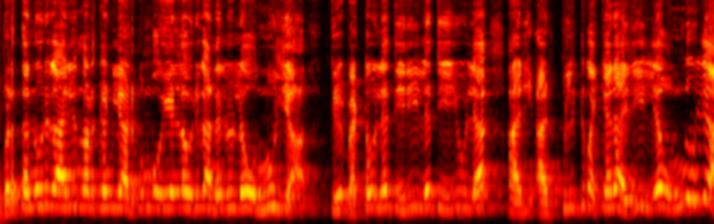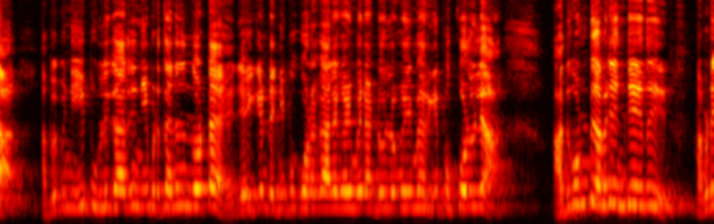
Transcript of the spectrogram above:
ഇവിടെ തന്നെ ഒരു കാര്യം നടക്കണില്ല. അടുപ്പം പോയുള്ള ഒരു കനലുമില്ല ഒന്നുമില്ല. വെട്ടമില്ല തിരിയില്ല തീയുമില്ല അരി അടുപ്പിലിട്ട് വയ്ക്കാൻ അരിയില്ല ഒന്നുമില്ല. അപ്പോൾ പിന്നെ ഈ പുള്ളിക്കാരൻ ഇനി ഇവിടെ തന്നെ നിന്നോട്ടെ. ജയിക്കണ്ട ഇനിയിപ്പോൾ കുറേ കാലം കഴിയുമ്പോൾ രണ്ടു കൊല്ലം കഴിയുമ്പോൾ ഇറങ്ങി പൊക്കോളില്ല അതുകൊണ്ട് അവരെന്ത് ചെയ്ത് അവിടെ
